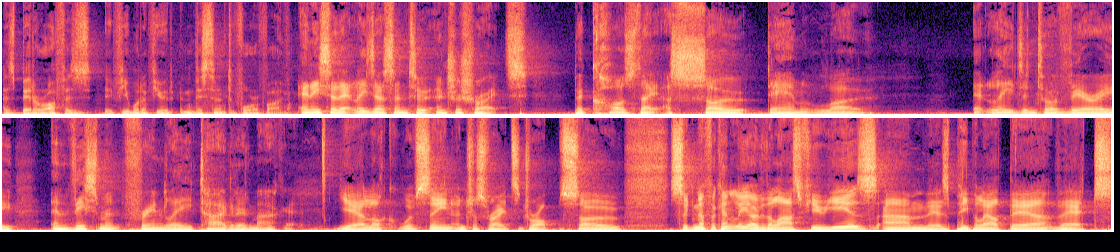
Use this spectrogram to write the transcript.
as better off as if you would if you had invested into four or five. And he said that leads us into interest rates. Because they are so damn low, it leads into a very investment friendly targeted market. Yeah, look, we've seen interest rates drop so significantly over the last few years. Um, there's people out there that,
